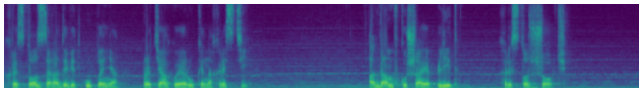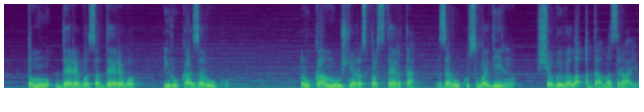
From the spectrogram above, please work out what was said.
Христос заради відкуплення протягує руки на хресті. Адам вкушає плід, Христос жовч. Тому дерево за дерево і рука за руку. Рука мужньо розпростерта за руку свавільну, що вивела Адама з раю.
